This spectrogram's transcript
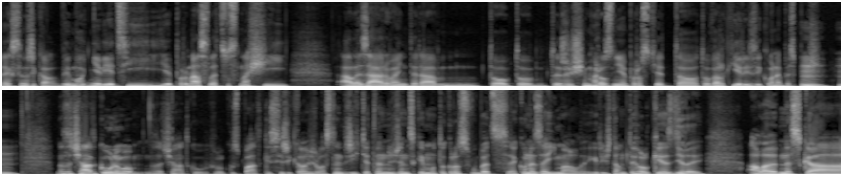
jak jsem říkal, vím hodně věcí, je pro nás leco snaží ale zároveň teda to, to, to řeším hrozně, prostě to, to velký riziko nebezpečí. Hmm, hmm. Na začátku, nebo na začátku, chvilku zpátky si říkal, že vlastně dřív tě ten ženský motocross vůbec jako nezajímal, i když tam ty holky jezdily, ale dneska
